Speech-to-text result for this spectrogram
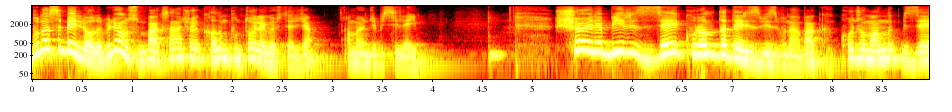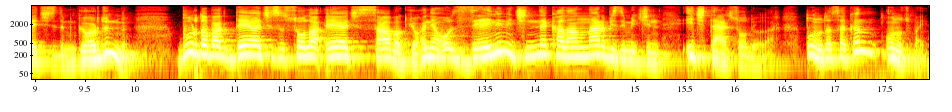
Bu nasıl belli olur biliyor musun? Bak sana şöyle kalın puntoyla göstereceğim. Ama önce bir sileyim. Şöyle bir Z kuralı da deriz biz buna. Bak kocamanlık bir Z çizdim. Gördün mü? Burada bak D açısı sola, E açısı sağa bakıyor. Hani o Z'nin içinde kalanlar bizim için iç ters oluyorlar. Bunu da sakın unutmayın.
